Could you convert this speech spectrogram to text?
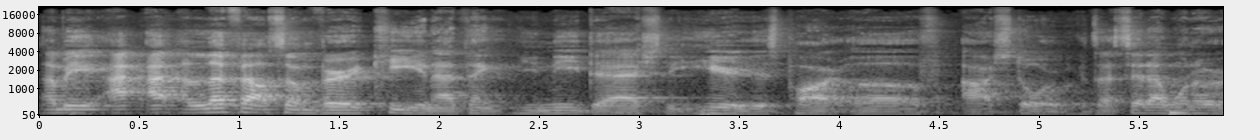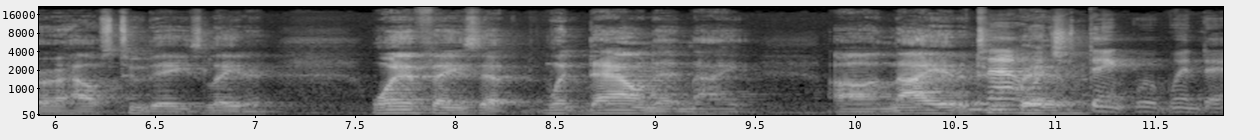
I mean, I, I- I left out something very key, and I think you need to actually hear this part of our story because I said I went over her house two days later. One of the things that went down that night, uh, Naya had a two Not what you think went down.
